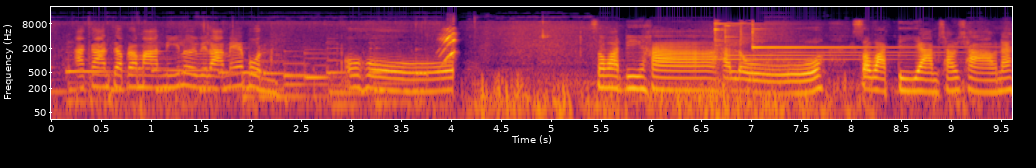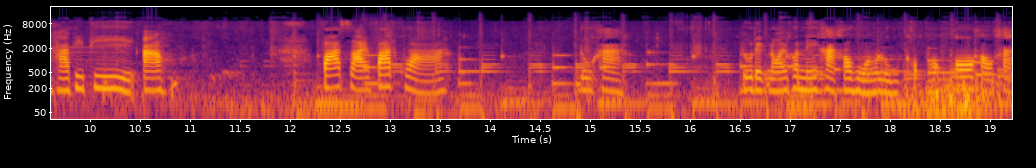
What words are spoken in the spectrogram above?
ๆอาการจะประมาณนี้เลยเวลาแม่บ่นโอ้โห สวัสดีค่ะ ฮัลโหล สวัสดียามเช้าๆนะคะ พี่ๆเอาฟาดซ้ายฟาดขวา ดูค่ะ ดูเด็กน้อยคนนี้ค่ะ เขาห่วงหลุมของพ่อเขาค่ะ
